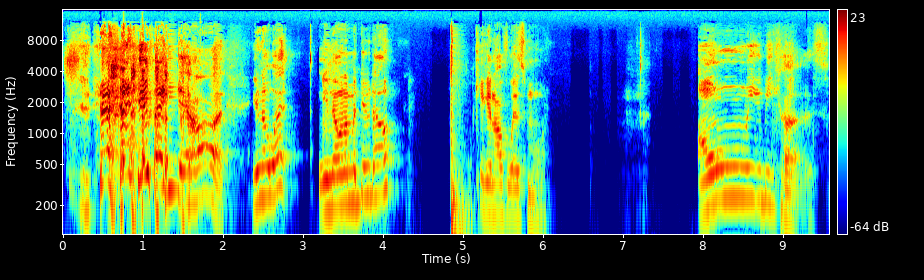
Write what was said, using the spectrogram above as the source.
you made it hard. You know what? You know what I'm gonna do though? Kicking off Wes Moore. Only because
